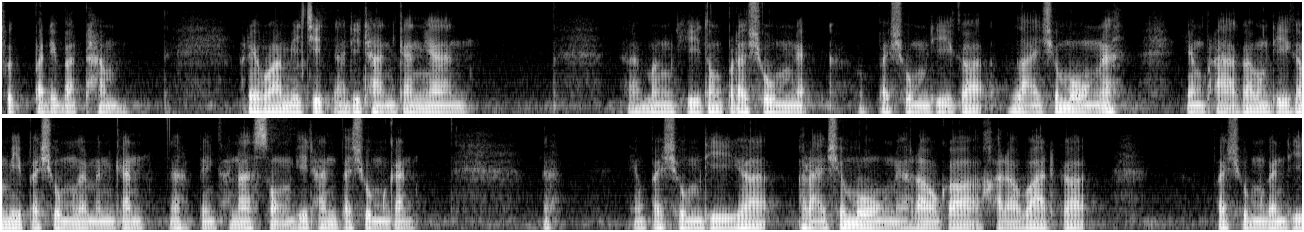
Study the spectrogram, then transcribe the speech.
ฝึกปฏิบัติธรรม เรียกว่ามีจิตอธิษฐานการงานนะบางทีต้องประชุมเนี่ยประชุมทีก็หลายชั่วโมงนะอย่างพระก็บางทีก็มีประชุมกันเหมือนกันนะเป็นคณะสงฆ์ที่ท่านประชุมกันนะอย่างประชุมทีก็หลายชั่วโมงเนี่ยเราก็คารวะก็ประชุมกันที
